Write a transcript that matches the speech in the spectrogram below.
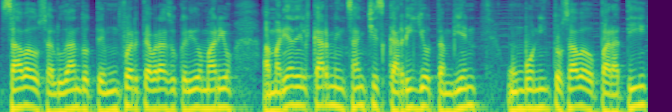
sábado saludándote, un fuerte abrazo querido Mario, a María del Carmen Sánchez Carrillo también, un bonito sábado para ti,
